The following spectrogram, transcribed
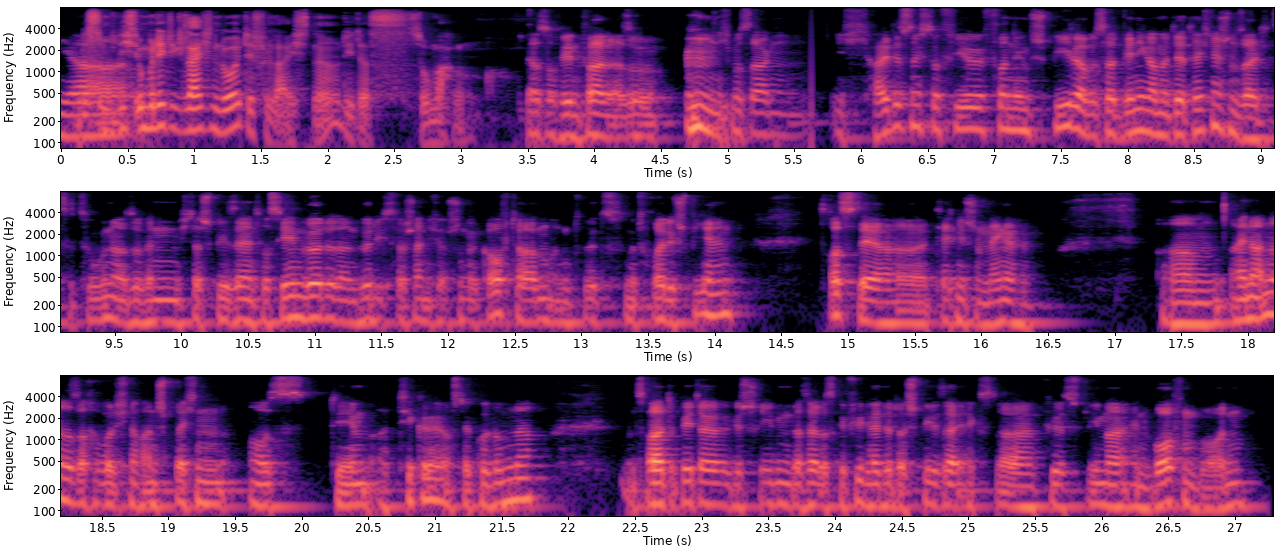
Ja. Das sind nicht unbedingt die gleichen Leute vielleicht, ne, die das so machen. Das auf jeden Fall. Also ich muss sagen, ich halte jetzt nicht so viel von dem Spiel, aber es hat weniger mit der technischen Seite zu tun. Also wenn mich das Spiel sehr interessieren würde, dann würde ich es wahrscheinlich auch schon gekauft haben und würde es mit Freude spielen, trotz der technischen Mängel. Ähm, eine andere Sache wollte ich noch ansprechen aus dem Artikel, aus der Kolumne. Und zwar hatte Peter geschrieben, dass er das Gefühl hätte, das Spiel sei extra für Streamer entworfen worden.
